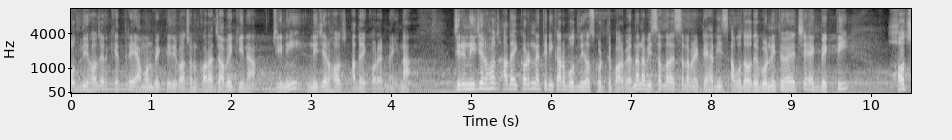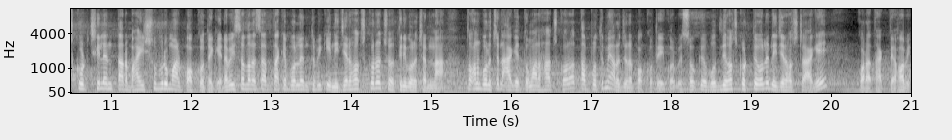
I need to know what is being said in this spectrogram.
বদলি হজের ক্ষেত্রে এমন ব্যক্তি নির্বাচন করা যাবে কি না? যিনি নিজের হজ আদায় করেন নাই। না যিনি নিজের হজ আদায় করেন না তিনি কারও বদলি হজ করতে পারবেন না। নবী সাল্লাহ সাল্লামের একটি হাদিস আবু দাউদে বর্ণিত হয়েছে এক ব্যক্তি হজ করছিলেন তার ভাই সুব্রমার পক্ষ থেকে। নবী সাল্লাহ সাল্লাম তাকে বললেন, তুমি কি নিজের হজ করেছ? তিনি বলেছেন, না। তখন বলেছেন, আগে তোমার হজ করো, তারপর তুমি আলোচনার পক্ষ থেকে করবে। সো কেউ বদলি হজ করতে হলে নিজের হজটা আগে করা থাকতে হবে।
